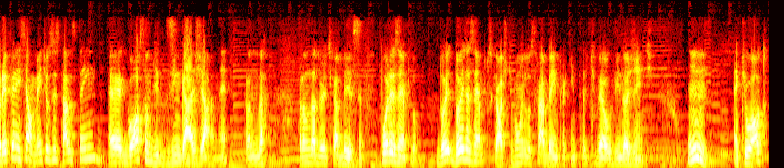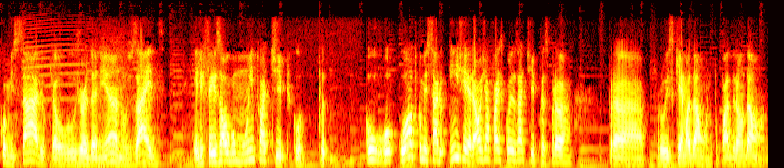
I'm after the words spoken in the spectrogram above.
preferencialmente os estados têm, é, gostam de desengajar, né? Para não, dar, não dar dor de cabeça. Por exemplo, dois, dois exemplos que eu acho que vão ilustrar bem para quem estiver ouvindo a gente. Um é que o alto comissário, que é o jordaniano, o Zaid, ele fez algo muito atípico. O, o, o alto comissário, em geral, já faz coisas atípicas para o esquema da ONU, para o padrão da ONU.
